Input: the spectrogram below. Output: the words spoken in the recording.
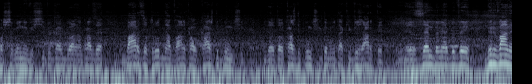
poszczególnych wyścigach była naprawdę bardzo trudna walka o każdy punkcik. I to, to każdy punkcik to był taki wyżarty, e, z zębem jakby wy, wyrwany.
